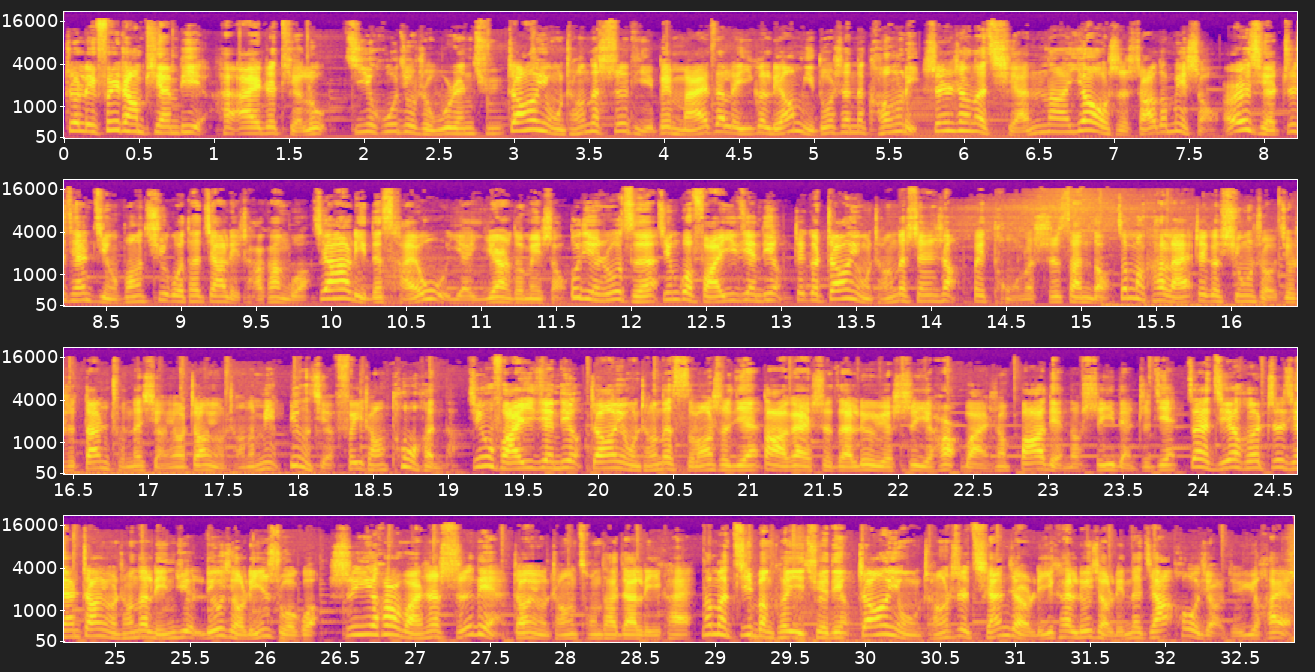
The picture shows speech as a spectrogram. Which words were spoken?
这里非常偏僻，还挨着铁路，几乎就是无人区。张永成的尸体被埋在了一个两米多深的坑里，身上的钱呢、钥匙啥都没少，而且之前警方去过他家里查看过，家里的财物也一样都没少。不仅如此，经过法医鉴定，这个张永成的身上被捅了十三刀。这么看来，这个凶手就是单纯的想要张永成的命，并且非常痛恨他。经法医鉴定，张永成的死亡时间大概是在六月十一号晚上八点到十一点之间。再结合之前张永成的邻居刘小林说过，十一号晚上十点张永成从他家离开，那么基本可以确定。张永成是前脚离开刘小林的家，后脚就遇害了。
